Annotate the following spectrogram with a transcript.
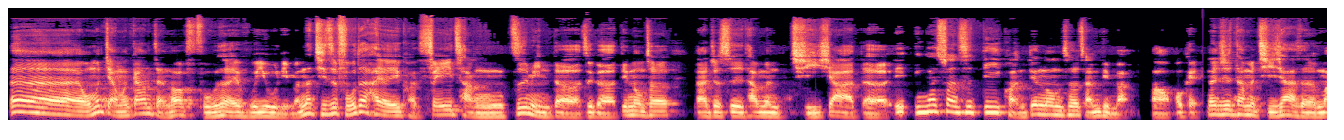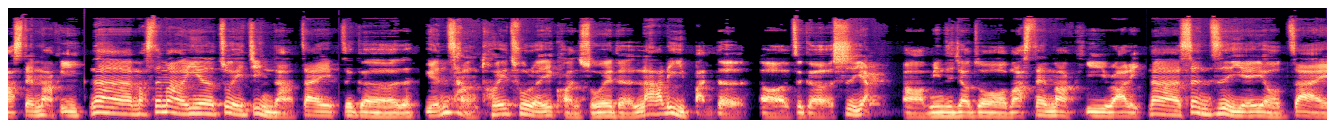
那我们讲了刚刚讲到福特 F 一五零嘛，那其实福特还有一款非常知名的这个电动车，那就是他们旗下的，应应该算是第一款电动车产品吧。好，OK，那就是他们旗下的 Mustang Mark 一。那 Mustang Mark 一呢，最近啊，在这个原厂推出了一款所谓的拉力版的呃这个试样啊，名字叫做 Mustang Mark E Rally。那甚至也有在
